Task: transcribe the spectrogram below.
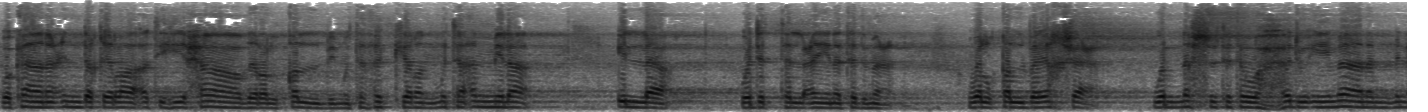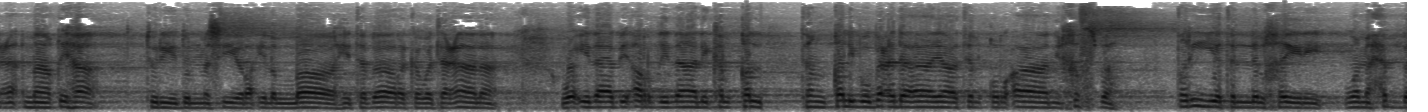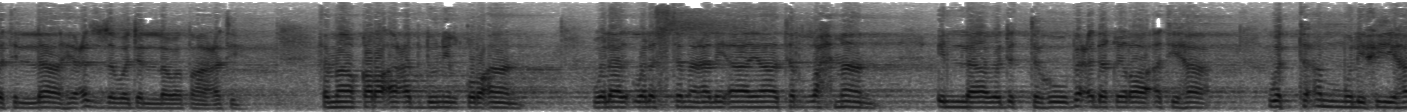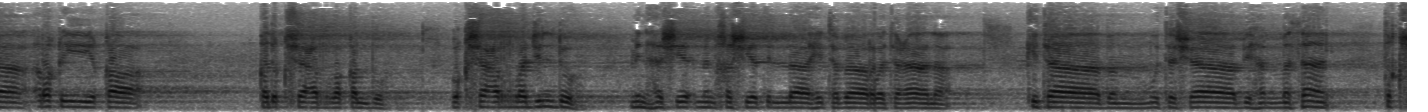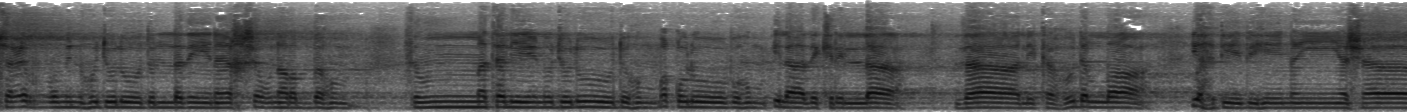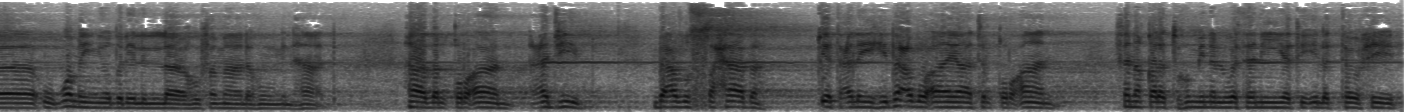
وكان عند قراءته حاضر القلب متفكرا متاملا إلا وجدت العين تدمع والقلب يخشع والنفس تتوهج ايمانا من أعماقها. تريد المسير إلى الله تبارك وتعالى وإذا بأرض ذلك القلب تنقلب بعد آيات القرآن خصبة. طرية للخير ومحبة الله عز وجل وطاعته. فما قرأ عبد القرآن ولا, ولا استمع لآيات الرحمن إلا وجدته بعد قراءتها والتأمل فيها رقيقا. قد اقشعر قلبه واقشعر جلده من, من خشية الله تبارك وتعالى. كتابا متشابها مثاني. تقشعر منه جلود الذين يخشون ربهم ثم تلين جلودهم وقلوبهم إلى ذكر الله. ذلك هدى الله يهدي به من يشاء ومن يضلل الله فما له من هاد. هذا القرآن عجيب. بعض الصحابة قيت عليه بعض آيات القرآن فنقلته من الوثنية إلى التوحيد.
